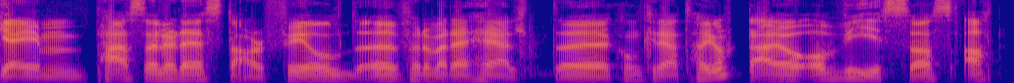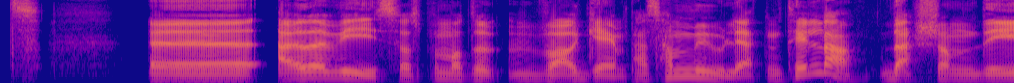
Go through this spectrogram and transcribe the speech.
GamePass, eller det Starfield, eh, for å være helt eh, konkret, har gjort, er jo å vise oss at eh, Er jo det å vise oss på en måte hva GamePass har muligheten til, da, dersom de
